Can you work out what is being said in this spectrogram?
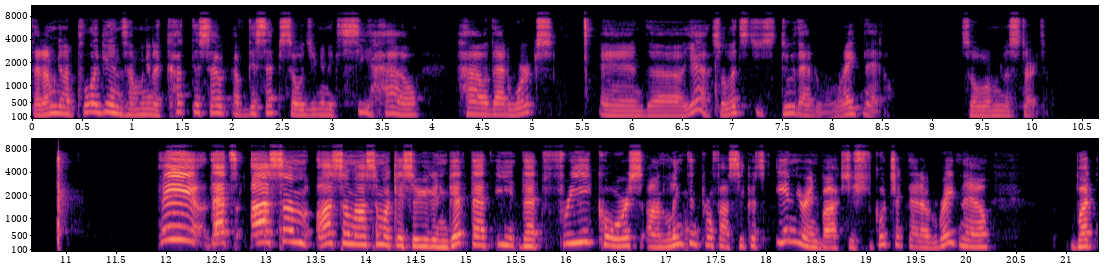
that I'm going to plug in. So I'm going to cut this out of this episode. You're going to see how how that works. And uh yeah so let's just do that right now. So I'm going to start hey that's awesome awesome awesome. Okay so you're to get that that free course on LinkedIn profile secrets in your inbox. You should go check that out right now. But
